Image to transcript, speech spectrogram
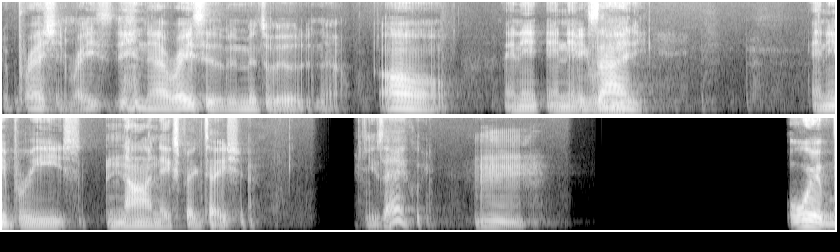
Depression, race, and now racism and mental illness now. Oh. And it and it anxiety. breeds- and it breeds non-expectation. Exactly. Mm. Or it,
